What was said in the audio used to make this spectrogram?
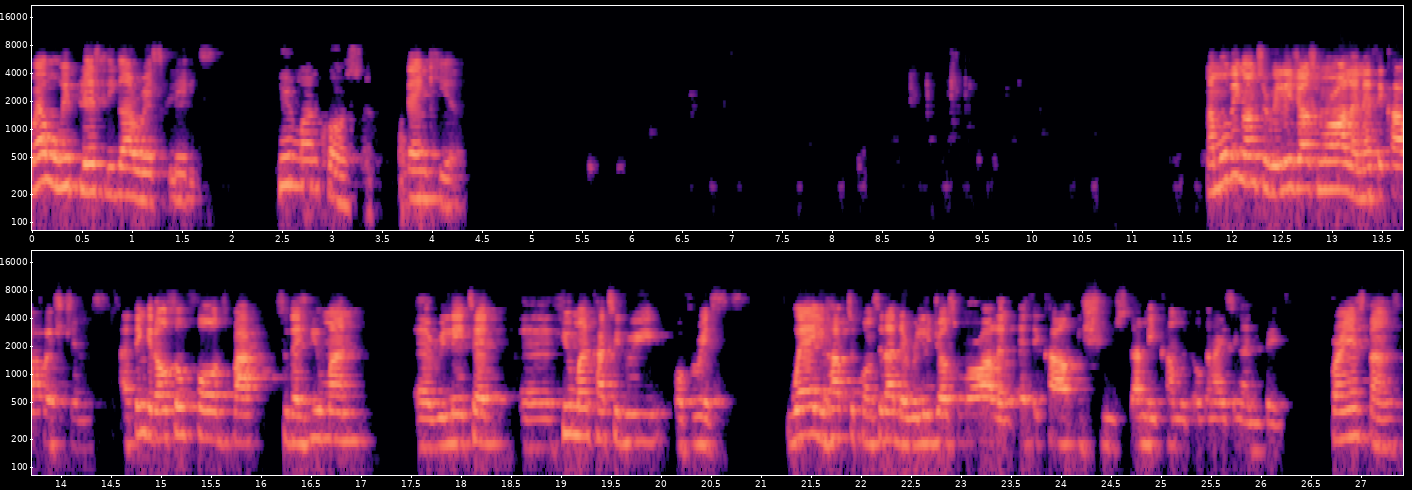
Where will we place legal risk, ladies? Human cost. Thank you. Now moving on to religious, moral, and ethical questions. I think it also falls back to the human uh, related, uh, human category of risks, where you have to consider the religious, moral, and ethical issues that may come with organizing an event. For instance,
